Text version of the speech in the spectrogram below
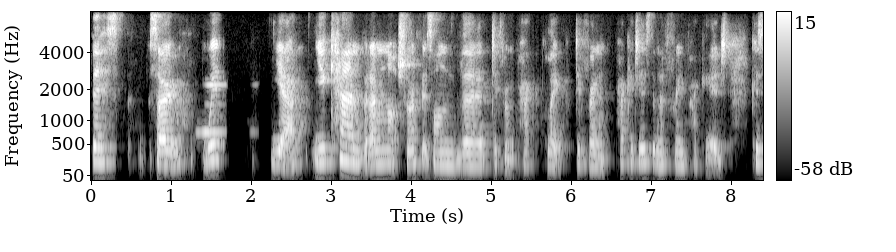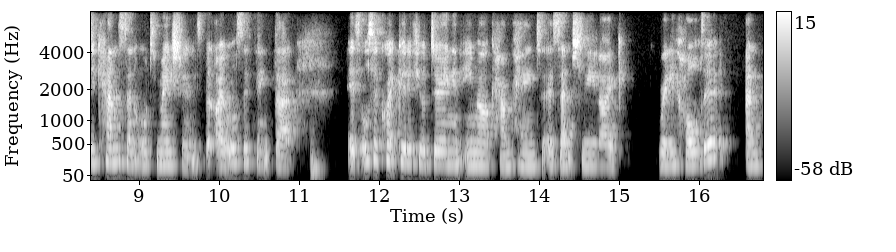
this, so with, yeah, you can, but I'm not sure if it's on the different like different packages than the free package, because you can send automations, but I also think that it's also quite good if you're doing an email campaign to essentially like really hold it. And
